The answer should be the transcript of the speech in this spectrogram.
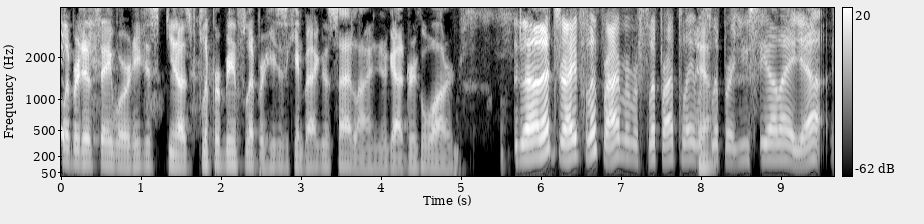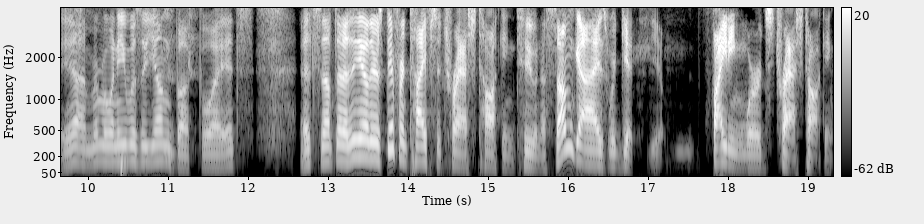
Flipper didn't say a word. He just, you know, it's Flipper being Flipper. He just came back to the sideline. You know, got a drink of water. No, that's right, Flipper. I remember Flipper. I played with yeah. Flipper at UCLA. Yeah, yeah. I remember when he was a young buck. Boy, it's it's something. You know, there's different types of trash talking too. Now, some guys would get you know, fighting words trash talking.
